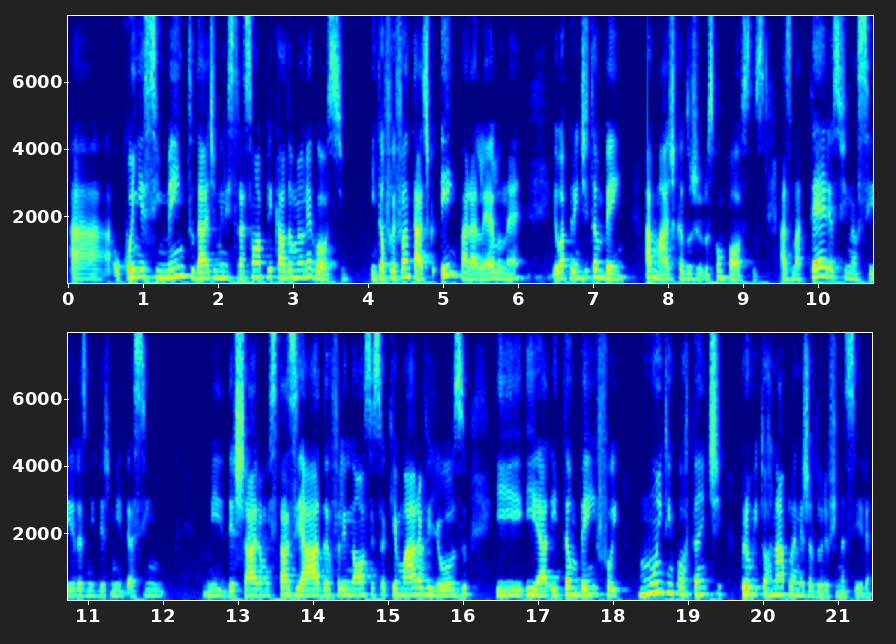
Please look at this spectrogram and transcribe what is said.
a, o conhecimento da administração aplicado ao meu negócio. Então foi fantástico. Em paralelo, né, eu aprendi também a mágica dos juros compostos. As matérias financeiras me, me assim me deixaram extasiada. Eu falei, nossa, isso aqui é maravilhoso. E, e, a, e também foi muito importante para eu me tornar planejadora financeira.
